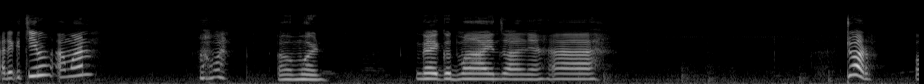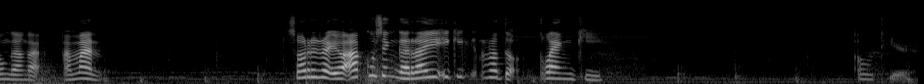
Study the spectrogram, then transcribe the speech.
Ada kecil, aman? Aman. Aman. Nggak ikut main soalnya. Ah. Dor. Oh enggak enggak, aman. Sorry rek, ya aku sing nggarai iki rada clanky. Oh dear.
